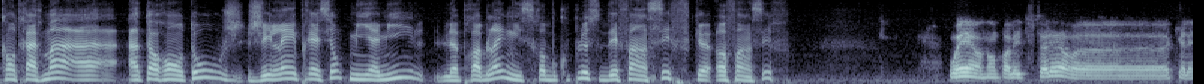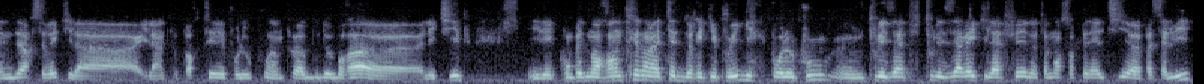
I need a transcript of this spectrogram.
contrairement à, Toronto, j'ai l'impression que Miami, le problème, il sera beaucoup plus défensif qu'offensif. Ouais, on en parlait tout à l'heure. Calendar, c'est vrai qu'il a, il a un peu porté, pour le coup, un peu à bout de bras l'équipe. Il est complètement rentré dans la tête de Ricky Puig, pour le coup. Euh, tous, les, tous les arrêts qu'il a fait, notamment sur penalty euh, face à lui.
